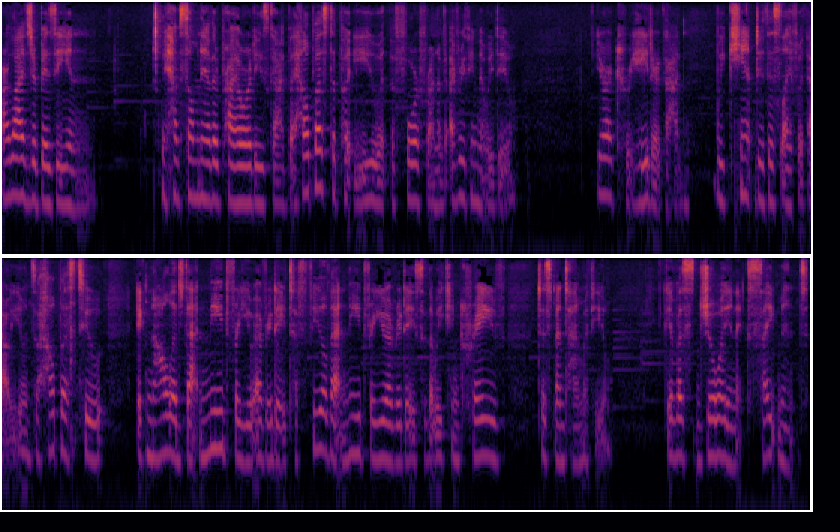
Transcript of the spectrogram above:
our lives are busy and we have so many other priorities, God, but help us to put you at the forefront of everything that we do. You're our creator, God. We can't do this life without you. And so help us to acknowledge that need for you every day, to feel that need for you every day so that we can crave to spend time with you. Give us joy and excitement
